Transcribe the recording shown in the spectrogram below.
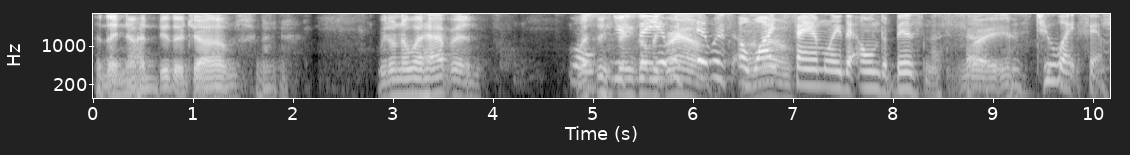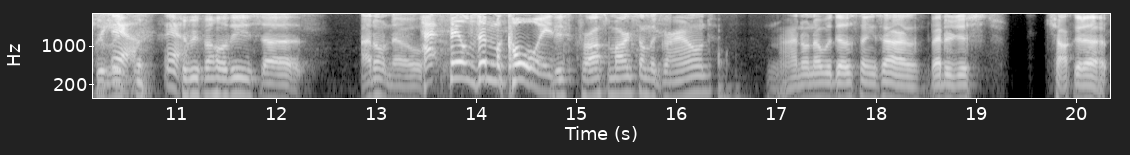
Did they know how to do their jobs? We don't know what happened. Well, What's these you things see, on the it was ground? it was I a don't white know. family that owned a business. So. Right. It's two white families. Should we, Yeah, yeah. should we follow these? Uh, I don't know. Hatfields and McCoys. These cross marks on the ground. I don't know what those things are. Better just chalk it up.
